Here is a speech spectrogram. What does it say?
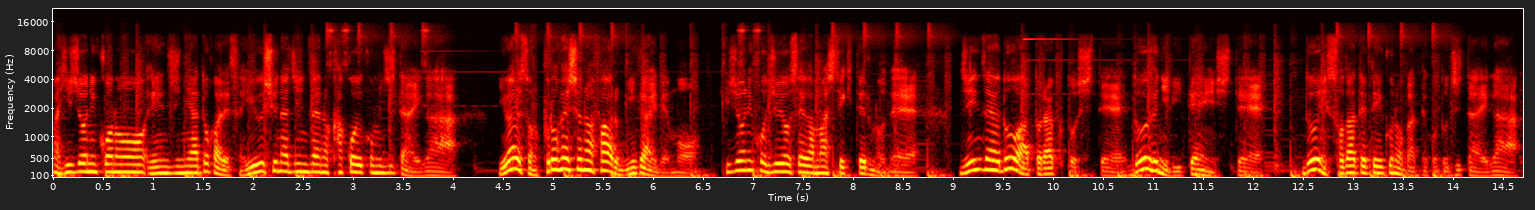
まあ、非常にこのエンジニアとかですね、優秀な人材の囲い込み自体が、いわゆるそのプロフェッショナルファール以外でも非常にこう重要性が増してきているので、人材をどうアトラクトして、どういうふうにリテインして、どういうふうに育てていくのかってこと自体が、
